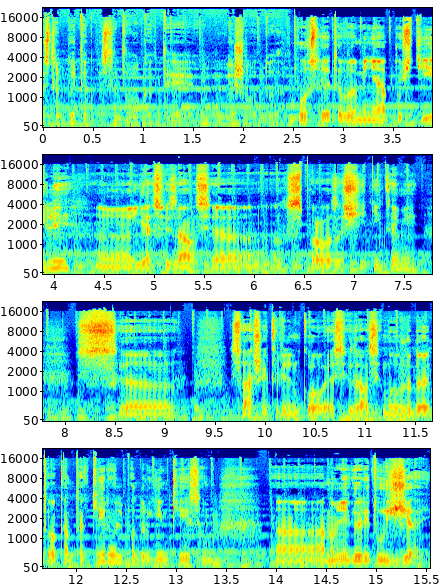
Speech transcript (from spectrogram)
после пыток, после того, как ты вышел оттуда? После этого меня отпустили. Э, я связался с правозащитниками, с э, Сашей Крыленковой я связался, мы уже до этого контактировали по другим кейсам. Она мне говорит, уезжай.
